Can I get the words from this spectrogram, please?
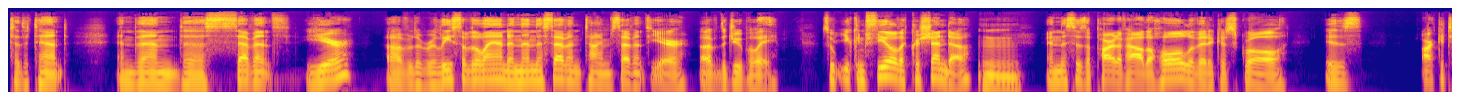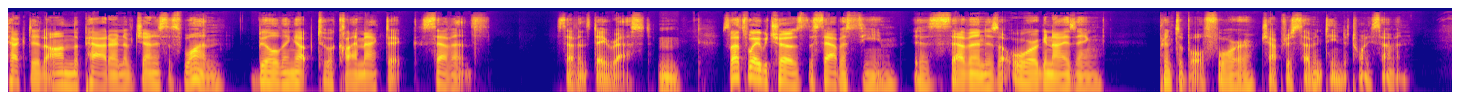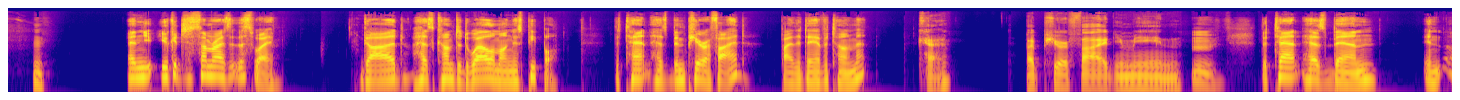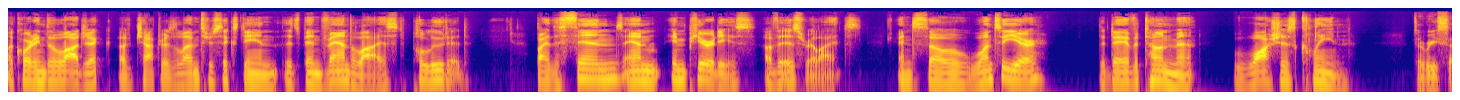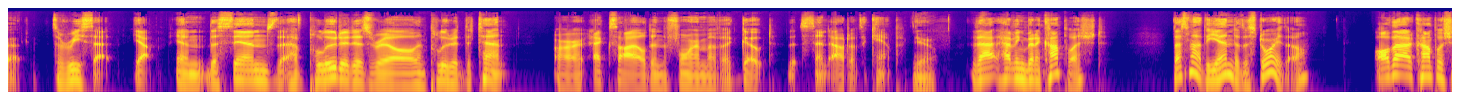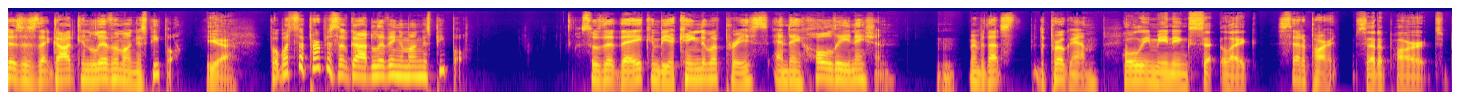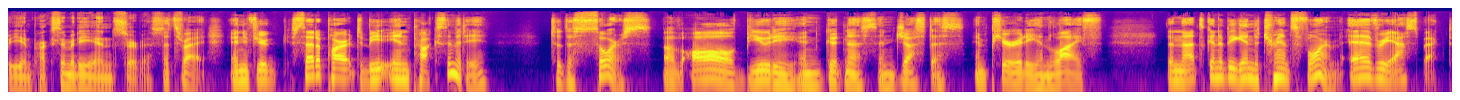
to the tent, and then the seventh year of the release of the land, and then the seven times seventh year of the Jubilee. So you can feel the crescendo, Mm. and this is a part of how the whole Leviticus scroll is architected on the pattern of Genesis 1, building up to a climactic seventh, seventh day rest. Mm. So that's why we chose the Sabbath theme is seven is an organizing principle for chapters 17 to 27. Hmm. And you, you could just summarize it this way. God has come to dwell among his people. The tent has been purified by the day of atonement. Okay. By purified, you mean Mm. The tent has been, in according to the logic of chapters 11 through 16, it's been vandalized, polluted by the sins and impurities of the Israelites. And so once a year, the Day of Atonement washes clean. it's a reset. It's a reset. Yeah. And the sins that have polluted Israel and polluted the tent are exiled in the form of a goat that's sent out of the camp. Yeah. That having been accomplished, that's not the end of the story, though. All that accomplishes is that God can live among his people. Yeah. But what's the purpose of God living among his people? So that they can be a kingdom of priests and a holy nation. Hmm. Remember, that's the program Holy meaning set like set apart. set apart to be in proximity and service. That's right. And if you're set apart to be in proximity to the source of all beauty and goodness and justice and purity and life, then that's going to begin to transform every aspect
